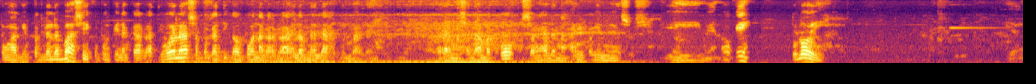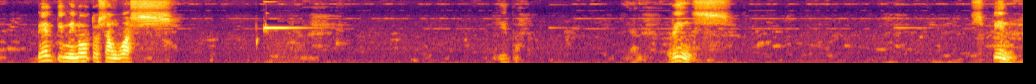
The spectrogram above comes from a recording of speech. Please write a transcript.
Itong aking paglalaba, si ko po pinagkakatiwala sapagkat ikaw po nakakaalam na lahat ng bagay. Maraming salamat po sa ngalan ng aming Panginoon Yesus. Amen. Okay, tuloy. Yan. 20 minutos ang wash. Dito. Yan. Rings. spin.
